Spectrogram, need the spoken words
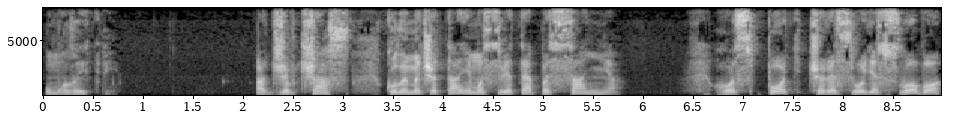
у молитві. Адже в час, коли ми читаємо святе Писання, Господь через своє Слово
